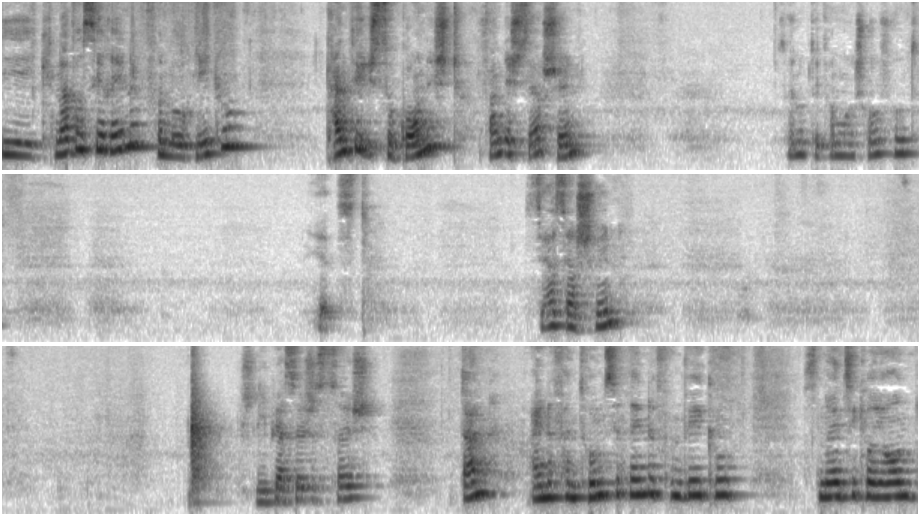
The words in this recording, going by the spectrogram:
die Knattersirene von Mogniko. Kannte ich so gar nicht. Fand ich sehr schön. Sein, ob die Kamera scharf wird. Jetzt. Sehr, sehr schön. Ich liebe ja solches Zeug. Dann eine Phantomsirene von Weco aus den 90er Jahren.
